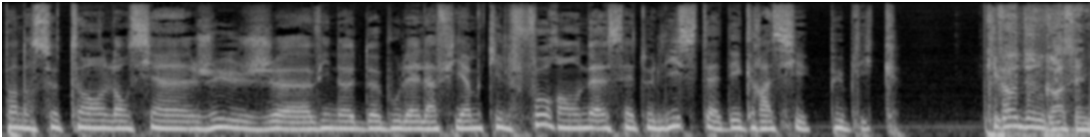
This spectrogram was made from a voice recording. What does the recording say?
Pendant ce temps, l'ancien juge euh, Vinod Boulel affirme qu'il faut rendre cette liste des graciers publics. Qui va donner grâce à un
